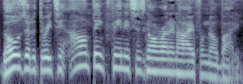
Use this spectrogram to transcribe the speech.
Those are the three teams. I don't think Phoenix is going to run and hide from nobody.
